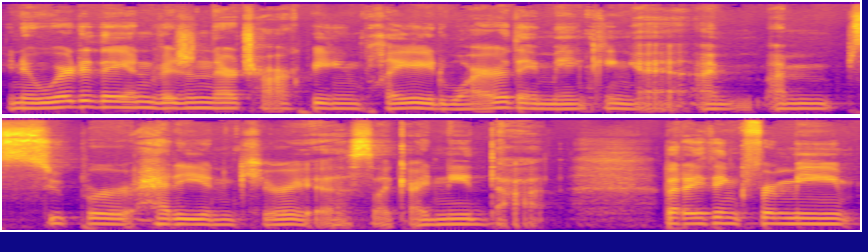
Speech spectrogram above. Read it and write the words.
you know where do they envision their track being played? Why are they making it? I'm i'm super heady and curious. Like i need that. But i think for me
